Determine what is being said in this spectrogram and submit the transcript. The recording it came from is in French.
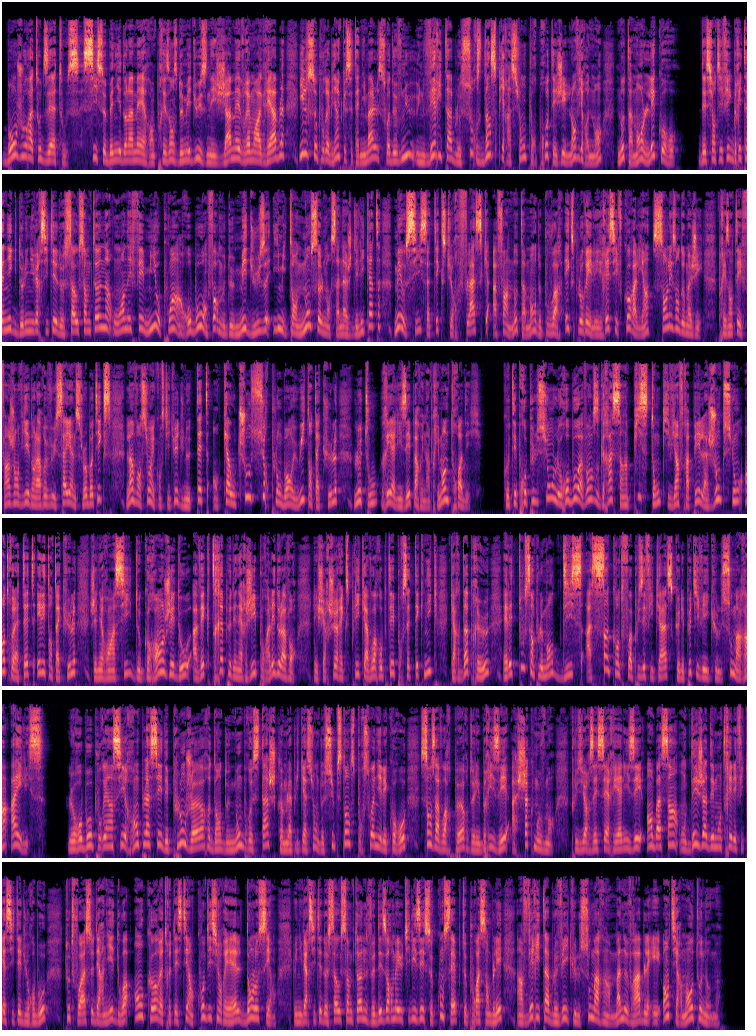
Bonjour à toutes et à tous. Si se baigner dans la mer en présence de méduses n'est jamais vraiment agréable, il se pourrait bien que cet animal soit devenu une véritable source d'inspiration pour protéger l'environnement, notamment les coraux. Des scientifiques britanniques de l'université de Southampton ont en effet mis au point un robot en forme de méduse imitant non seulement sa nage délicate, mais aussi sa texture flasque afin notamment de pouvoir explorer les récifs coralliens sans les endommager. Présenté fin janvier dans la revue Science Robotics, l'invention est constituée d'une tête en caoutchouc surplombant 8 tentacules, le tout réalisé par une imprimante 3D. Côté propulsion, le robot avance grâce à un piston qui vient frapper la jonction entre la tête et les tentacules, générant ainsi de grands jets d'eau avec très peu d'énergie pour aller de l'avant. Les chercheurs expliquent avoir opté pour cette technique car d'après eux, elle est tout simplement 10 à 50 fois plus efficace que les petits véhicules sous-marins à hélice. Le robot pourrait ainsi remplacer des plongeurs dans de nombreuses tâches comme l'application de substances pour soigner les coraux sans avoir peur de les briser à chaque mouvement. Plusieurs essais réalisés en bassin ont déjà démontré l'efficacité du robot, toutefois ce dernier doit encore être testé en conditions réelles dans l'océan. L'université de Southampton veut désormais utiliser ce concept pour assembler un véritable véhicule sous-marin manœuvrable et entièrement autonome.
